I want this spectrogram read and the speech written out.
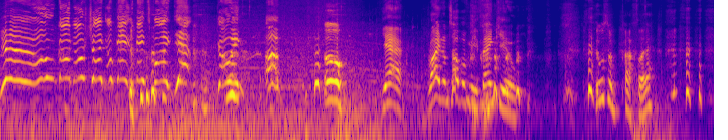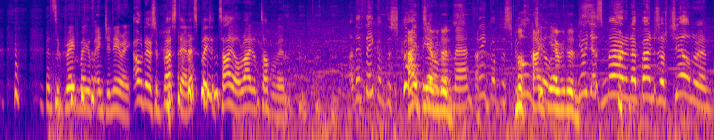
Yeah. Oh god. Oh shit. Okay. Okay. It's fine. Yeah. Going up. Oh, Yeah. Right on top of me. Thank you. There was a path there. That's a great way of engineering. Oh, there's a bus there. Let's place a tile right on top of it. And then think of the school Hide the children, evidence. man. Think of the school Must hide the children. evidence. You just murdered a bunch of children.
